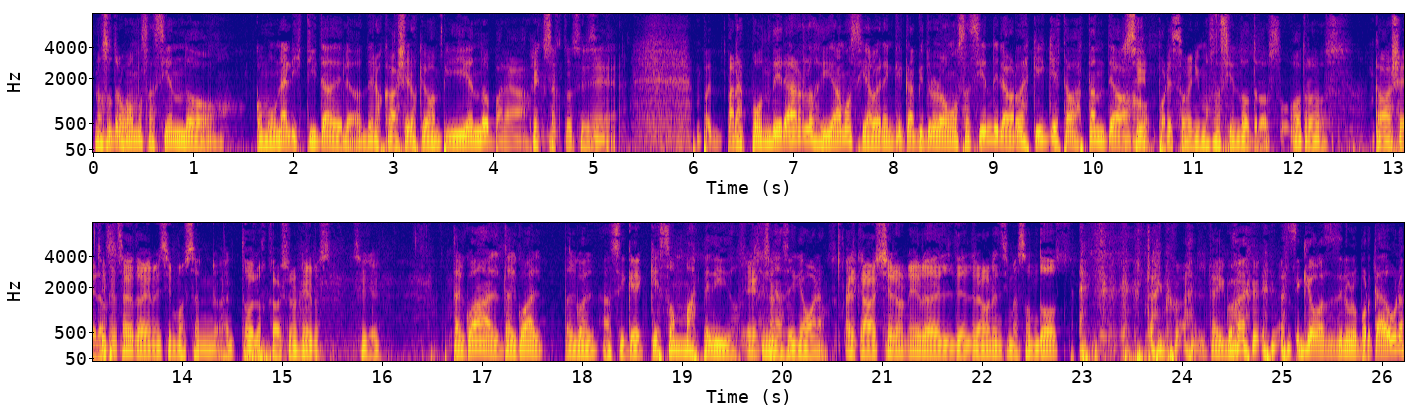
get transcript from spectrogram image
nosotros vamos haciendo como una listita de, lo- de los caballeros que van pidiendo para, Exacto, sí, sí. eh, pa- para ponderarlos, digamos, y a ver en qué capítulo lo vamos haciendo. Y la verdad es que Iki está bastante abajo, Sí. por eso venimos haciendo otros, otros caballeros. Sí, pensaba que todavía no hicimos en, en todos los caballeros negros. Así que Tal cual, tal cual, tal cual. Así que, que son más pedidos. Así que bueno, el caballero negro del, del dragón encima son dos. tal cual, tal cual. Así que vamos a hacer uno por cada uno,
